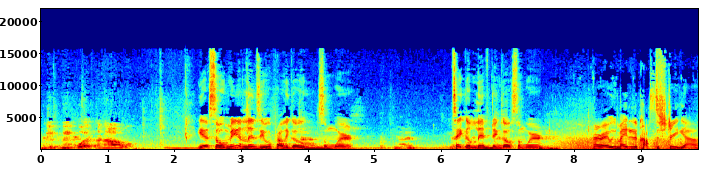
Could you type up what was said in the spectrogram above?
be, be what, an hour? Yeah, so me and Lindsay, we'll probably go somewhere. Take a Lyft and go somewhere. All right, we made it across the street, y'all.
